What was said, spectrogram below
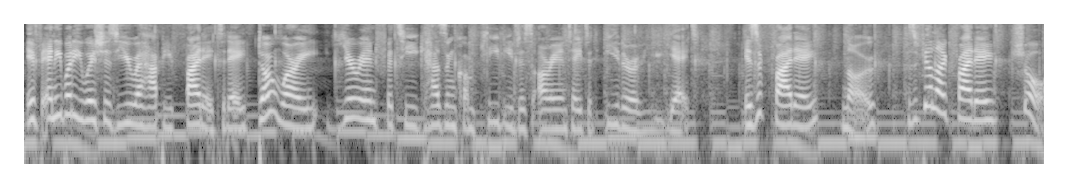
If anybody wishes you a happy Friday today, don't worry, year end fatigue hasn't completely disorientated either of you yet. Is it Friday? No. Does it feel like Friday? Sure.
